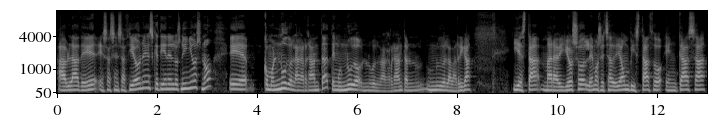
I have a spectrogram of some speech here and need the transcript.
habla de esas sensaciones que tienen los niños, ¿no? Eh, como nudo en la garganta. Tengo un nudo, un nudo en la garganta, un nudo en la barriga y está maravilloso. Le hemos echado ya un vistazo en casa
